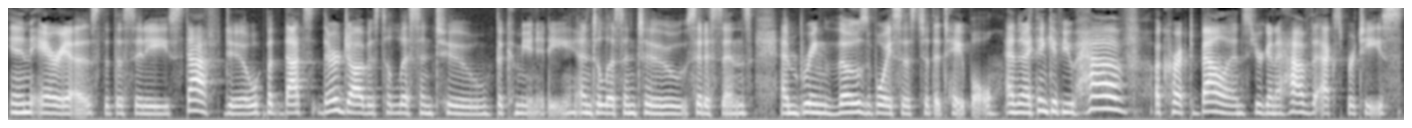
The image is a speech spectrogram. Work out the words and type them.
in areas that the city staff do, but that's their job is to listen to the community and to listen to citizens and bring those voices to the table. And then I think if you have a correct balance, you're going to have the expertise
